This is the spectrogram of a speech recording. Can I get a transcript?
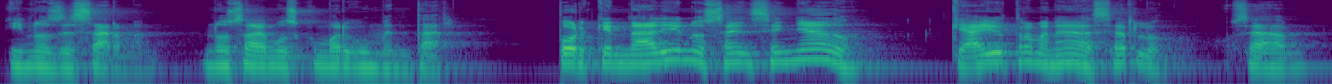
y nos desarman no sabemos cómo argumentar. Porque nadie nos ha enseñado que hay otra manera de hacerlo. O sea,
